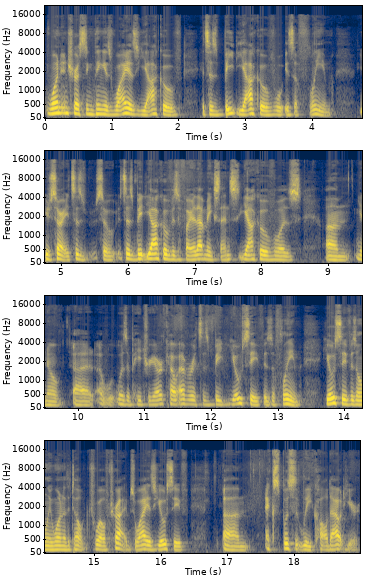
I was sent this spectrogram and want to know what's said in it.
one interesting thing is why is Yaakov? It says Beit Yaakov is a flame. You're sorry. It says so. It says Beit Yaakov is a fire. That makes sense. Yaakov was um, you know, uh, was a patriarch. However, it says Beit Yosef is a flame. Yosef is only one of the top 12 tribes. Why is Yosef um, explicitly called out here?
